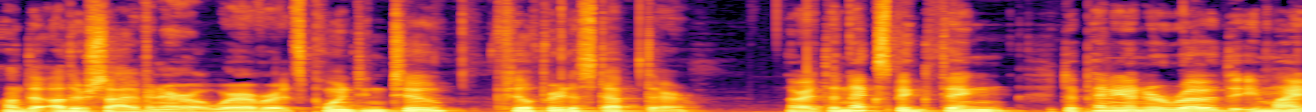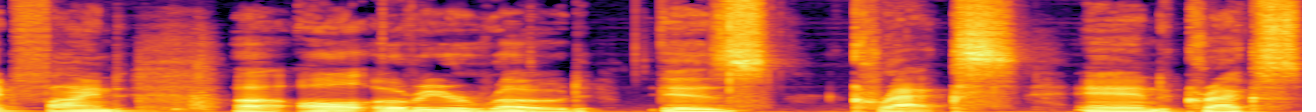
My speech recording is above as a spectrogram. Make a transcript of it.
on the other side of an arrow, wherever it's pointing to. Feel free to step there. All right, the next big thing, depending on your road, that you might find uh, all over your road is cracks and cracks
